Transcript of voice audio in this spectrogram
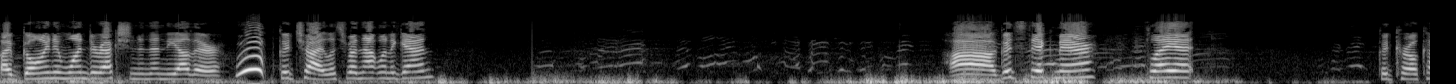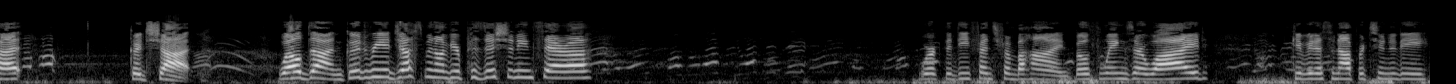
by going in one direction and then the other. Whoop! Good try. Let's run that one again. Ah, good stick, Mare. Play it. Good curl cut. Good shot. Well done. Good readjustment of your positioning, Sarah. Work the defense from behind. Both wings are wide, giving us an opportunity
